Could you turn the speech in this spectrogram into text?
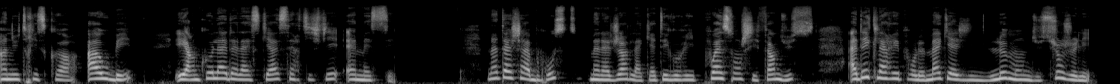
un Nutri-Score A ou B et un cola d'Alaska certifié MSC. Natacha Broust, manager de la catégorie poisson chez Findus, a déclaré pour le magazine Le Monde du surgelé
